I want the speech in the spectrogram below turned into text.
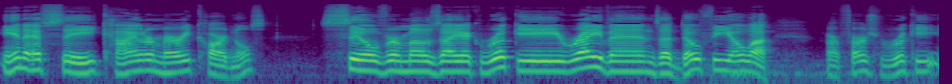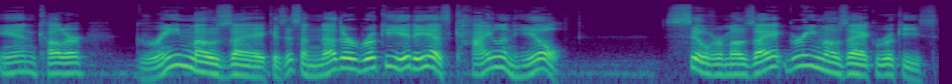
NFC Kyler Murray Cardinals, Silver Mosaic Rookie Ravens Adofioa. Our first rookie in color green mosaic. Is this another rookie? It is. Kylin Hill. Silver mosaic, green mosaic rookies.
